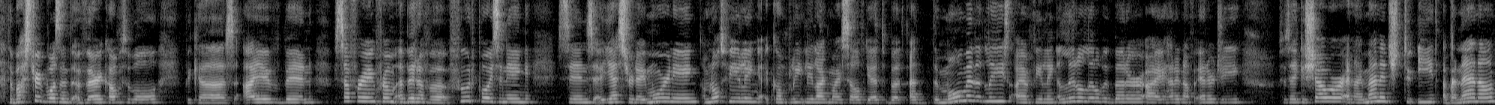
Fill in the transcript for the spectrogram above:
the bus trip wasn't very comfortable because I've been suffering from a bit of a food poisoning since yesterday morning. I'm not feeling completely like myself yet, but at the moment at least I am feeling a little, little bit better. I had enough energy to take a shower and I managed to eat a banana.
